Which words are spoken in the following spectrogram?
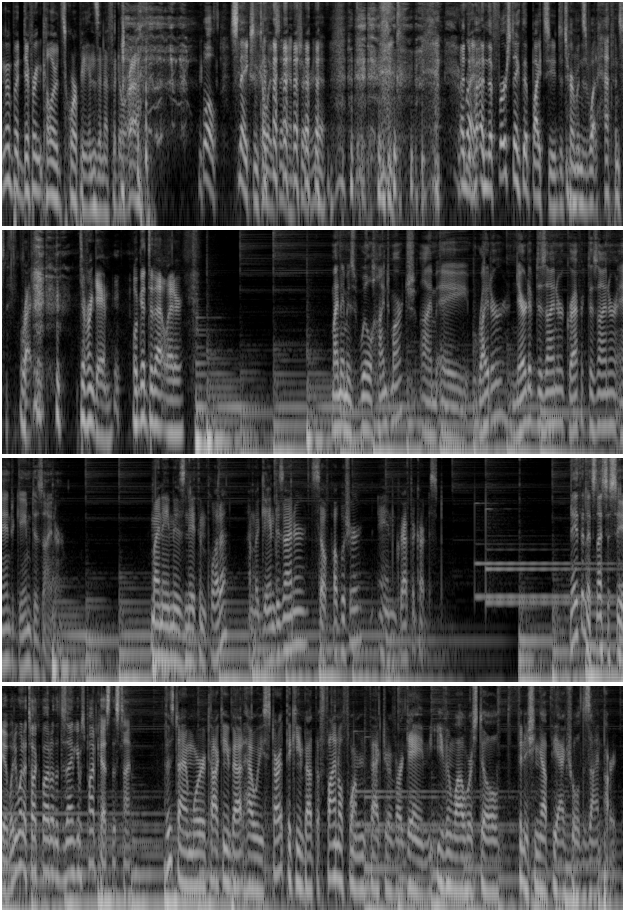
I'm gonna put different colored scorpions in a fedora. well, snakes and colored sand, sure, yeah. and, Right. the, and the first snake that bites you determines what happens. right. Different game. We'll get to that later. My name is Will Hindmarch. I'm a writer, narrative designer, graphic designer, and game designer. My name is Nathan Paletta. I'm a game designer, self-publisher, and graphic artist. Nathan, it's nice to see you. What do you want to talk about on the Design Games podcast this time? This time we're talking about how we start thinking about the final form factor of our game, even while we're still finishing up the actual design part.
